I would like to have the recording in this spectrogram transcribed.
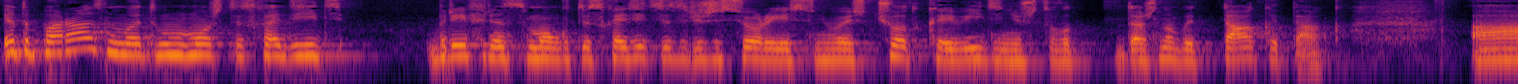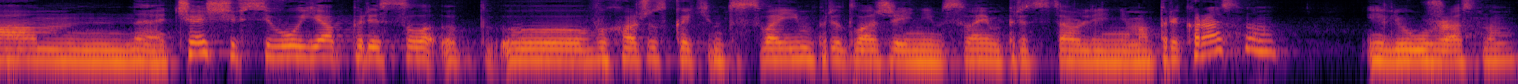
Это по-разному, это может исходить референсы могут исходить из режиссера, если у него есть четкое видение, что вот должно быть так и так. А, чаще всего я присла... Э, выхожу с каким-то своим предложением, своим представлением о прекрасном или ужасном.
